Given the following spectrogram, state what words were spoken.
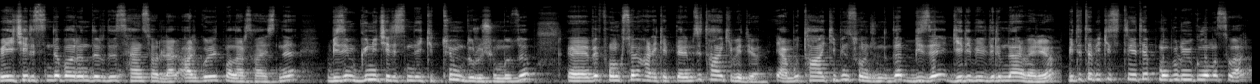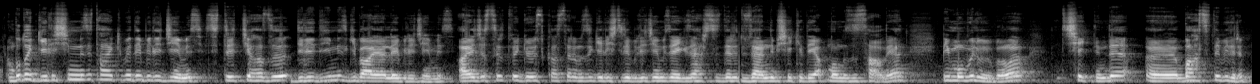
ve içerisinde barındırdığı sensörler, algoritmalar sayesinde bizim gün içerisindeki tüm duruşumuzu e, ve fonksiyonel hareketlerimizi takip ediyor. Yani bu takibin sonucunda da bize geri bildirimler veriyor. Bir de tabii ki StreetApp mobil uygulaması var. Bu da gelişimimizi takip edebileceğimiz, Street cihazı dilediğimiz gibi ayarlayabileceğimiz, ayrıca sırt ve göğüs kaslarımızı geliştirebileceğimiz egzersizleri düzenli bir şekilde yapmamızı sağlayan bir mobil uygulama şeklinde e, bahsedebilirim.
